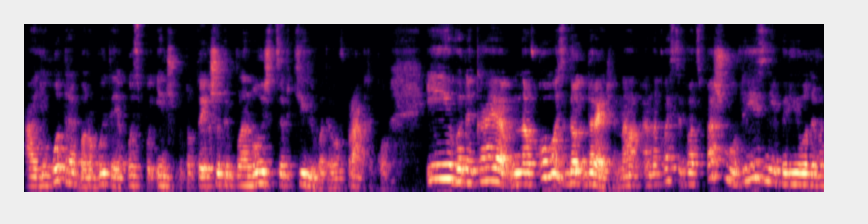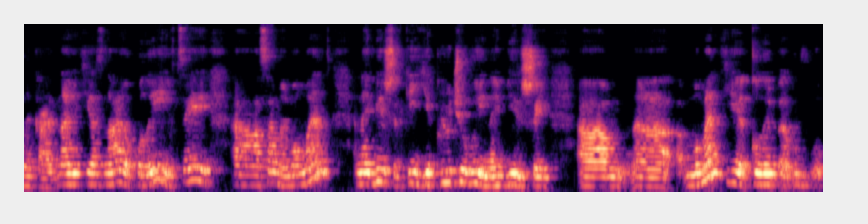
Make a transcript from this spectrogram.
а його треба робити якось по-іншому. Тобто, якщо ти плануєш це втілювати в практику. І виникає на в когось, до, до речі, на, на квесті 21 в різні періоди виникають. Навіть я знаю, коли і в цей а, самий момент найбільший такий є ключовий, найбільший момент є, коли е,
